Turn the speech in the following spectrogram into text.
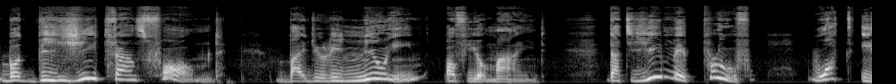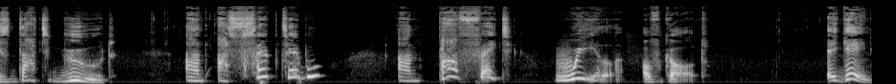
but be ye transformed by the renewing of your mind, that ye may prove what is that good and acceptable and perfect will of God. Again,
